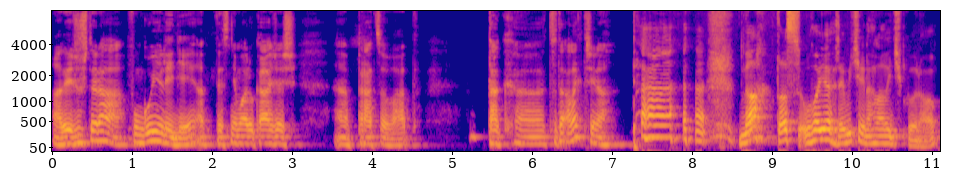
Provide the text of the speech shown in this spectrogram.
A když už teda fungují lidi a ty s nimi dokážeš eh, pracovat, tak eh, co ta elektřina? no, to s uhodil hřebíček na hlavičku, no.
